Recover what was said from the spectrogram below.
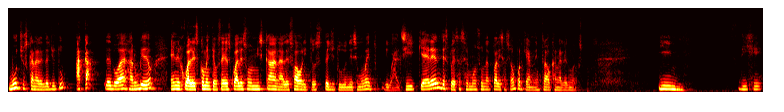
muchos canales de YouTube, acá les voy a dejar un video en el cual les comenté a ustedes cuáles son mis canales favoritos de YouTube en ese momento. Igual, si quieren, después hacemos una actualización porque han entrado canales nuevos. Y dije,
